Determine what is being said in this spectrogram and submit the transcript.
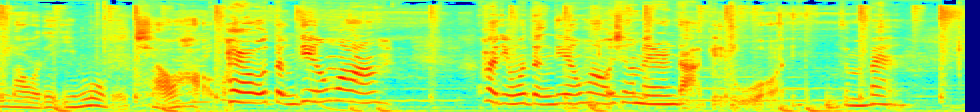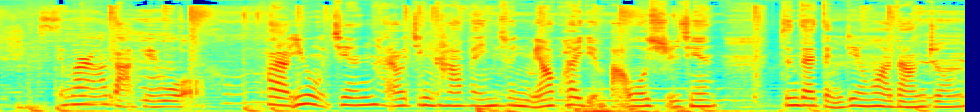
先把我的荧幕给调好，快要我等电话，快点我等电话，我现在没人打给我，怎么办？有没有人要打给我？快啊，因为我今天还要进咖啡，所以你们要快点把握时间，正在等电话当中。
